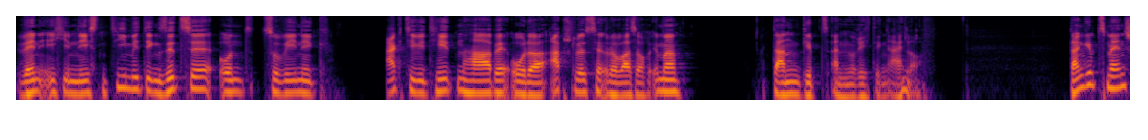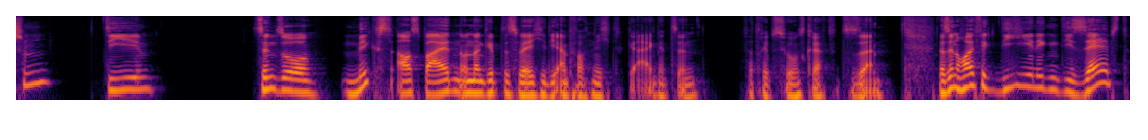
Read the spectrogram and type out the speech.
wenn ich im nächsten Teammeeting sitze und zu wenig Aktivitäten habe oder Abschlüsse oder was auch immer, dann gibt es einen richtigen Einlauf. Dann gibt es Menschen, die sind so ein Mix aus beiden und dann gibt es welche, die einfach nicht geeignet sind, Vertriebsführungskräfte zu sein. Das sind häufig diejenigen, die selbst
